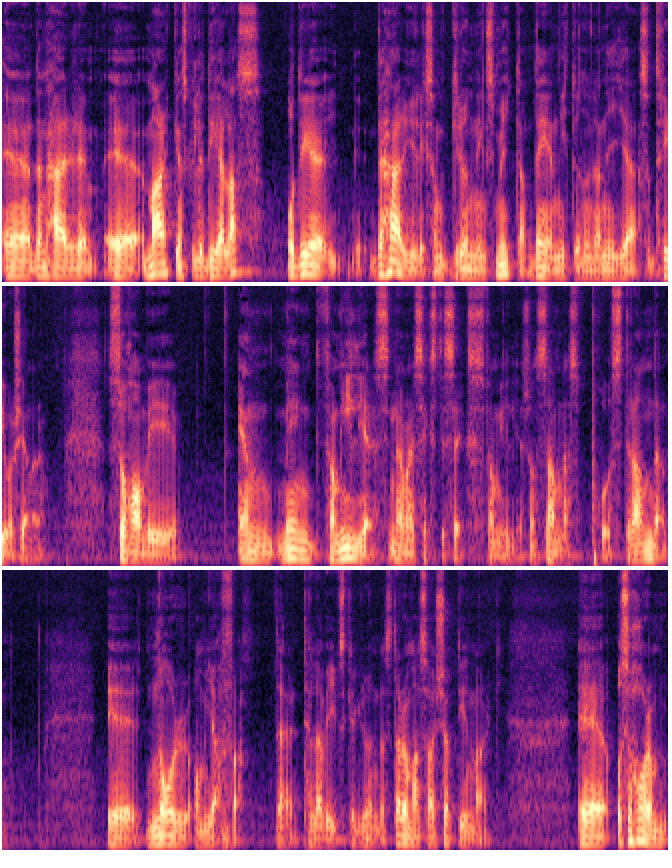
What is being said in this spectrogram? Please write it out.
Eh, den här eh, marken skulle delas. Och det, det här är ju liksom grundningsmyten. Det är 1909, alltså tre år senare. Så har vi en mängd familjer, närmare 66 familjer, som samlas på stranden eh, norr om Jaffa, där Tel Aviv ska grundas, där de alltså har köpt in mark. Eh, och så har de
